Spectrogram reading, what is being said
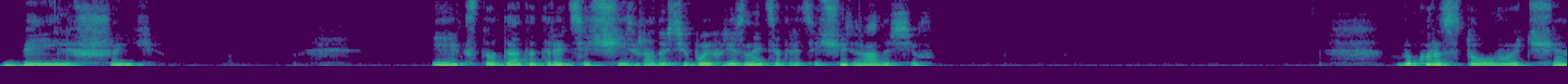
більший х додати 36 градусів, бо їх різниця 36 градусів. Використовуючи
